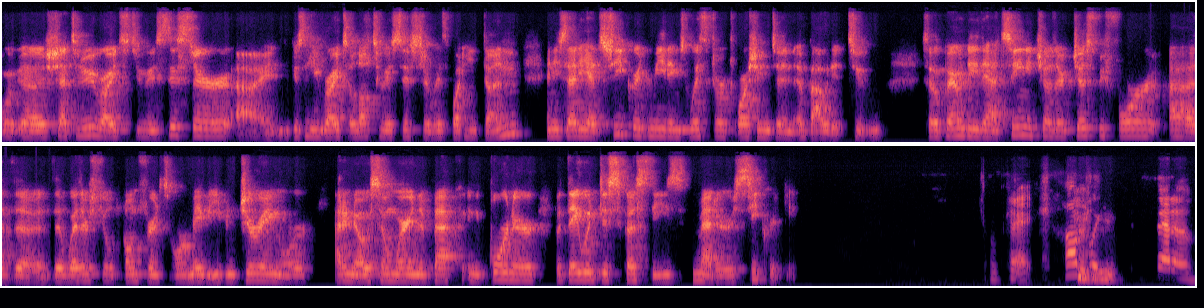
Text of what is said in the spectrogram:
uh, Chastellux writes to his sister, uh, because he writes a lot to his sister with what he'd done. And he said he had secret meetings with George Washington about it too. So apparently they had seen each other just before uh, the, the Wethersfield conference, or maybe even during, or I don't know, somewhere in the back in the corner, but they would discuss these matters secretly. Okay, complicated set of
